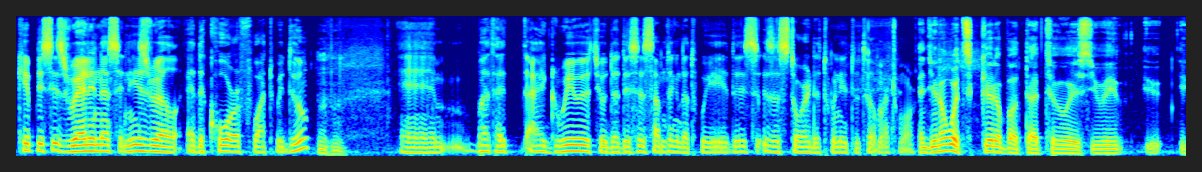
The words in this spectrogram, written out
keep this Israeliness and Israel at the core of what we do. Mhm. Um, but I, I agree with you that this is something that we this is a story that we need to tell much more. And you know what's good about that too is you you, you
